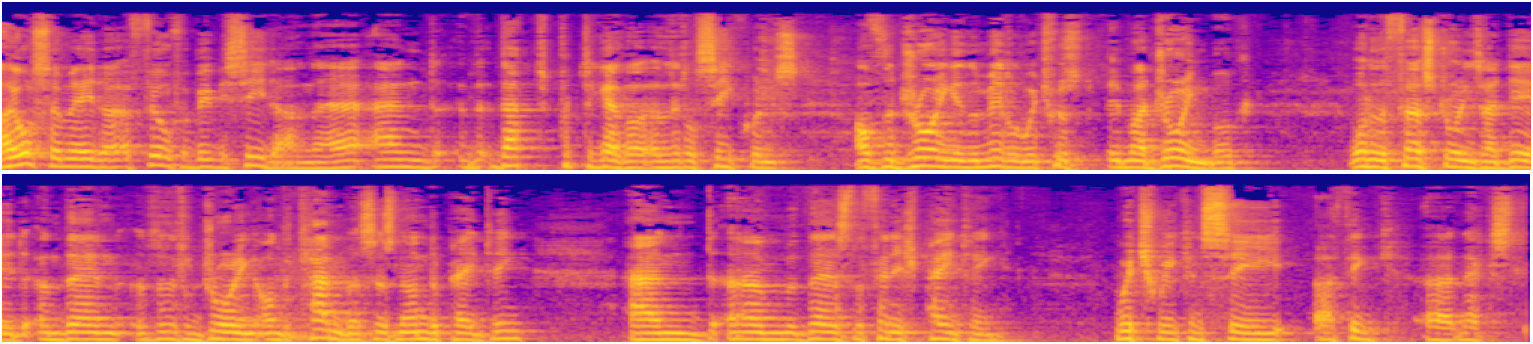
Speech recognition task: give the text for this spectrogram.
I also made a, a, film for BBC down there, and th- that put together a little sequence of the drawing in the middle, which was in my drawing book, one of the first drawings I did, and then the little drawing on the canvas as an underpainting, and um, there's the finished painting which we can see, I think, uh, next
